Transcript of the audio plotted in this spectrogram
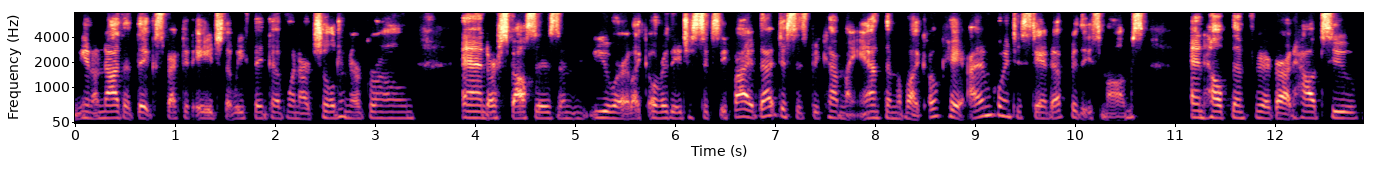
you know not at the expected age that we think of when our children are grown and our spouses and you are like over the age of 65 that just has become my anthem of like okay i'm going to stand up for these moms and help them figure out how to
